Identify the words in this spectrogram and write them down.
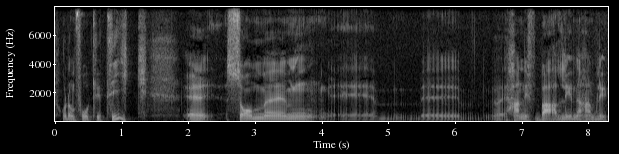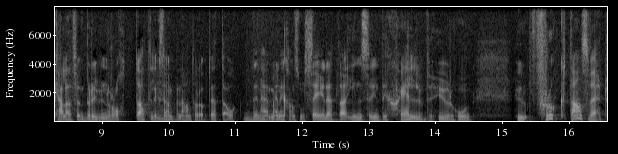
Och de får kritik eh, som ehm, eh, eh, Hanif Bali när han blir kallad för en brun råtta till mm. exempel, när han tar upp detta. Och den här människan som säger detta inser inte själv hur hon hur fruktansvärt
